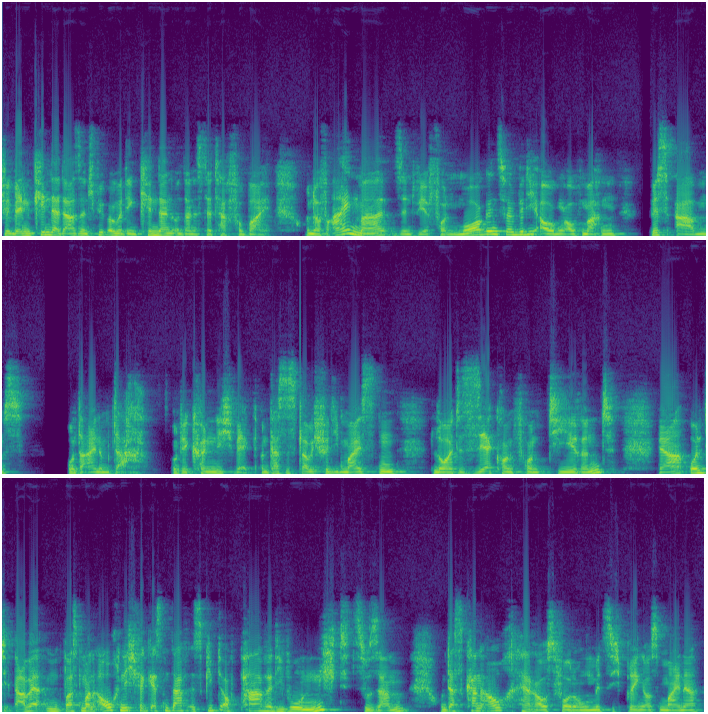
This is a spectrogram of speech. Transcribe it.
wenn Kinder da sind, spielt man mit den Kindern und dann ist der Tag vorbei. Und auf einmal sind wir von morgens, wenn wir die Augen aufmachen, bis abends unter einem Dach und wir können nicht weg. Und das ist, glaube ich, für die meisten Leute sehr konfrontierend. Ja, und aber was man auch nicht vergessen darf, es gibt auch Paare, die wohnen nicht zusammen und das kann auch Herausforderungen mit sich bringen aus meiner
